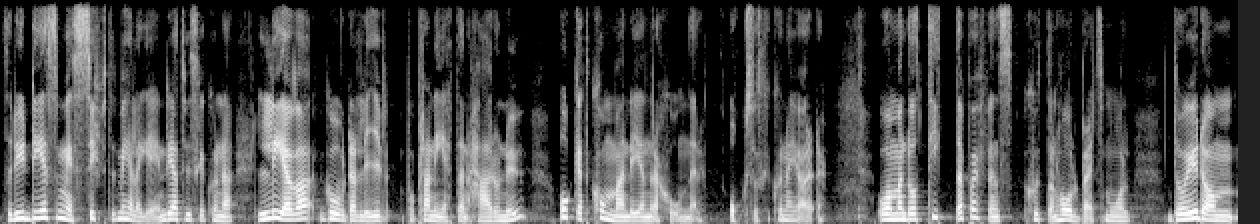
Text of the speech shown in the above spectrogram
Så det är ju det som är syftet med hela grejen, det är att vi ska kunna leva goda liv på planeten här och nu och att kommande generationer också ska kunna göra det. Och om man då tittar på FNs 17 hållbarhetsmål, då är de,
